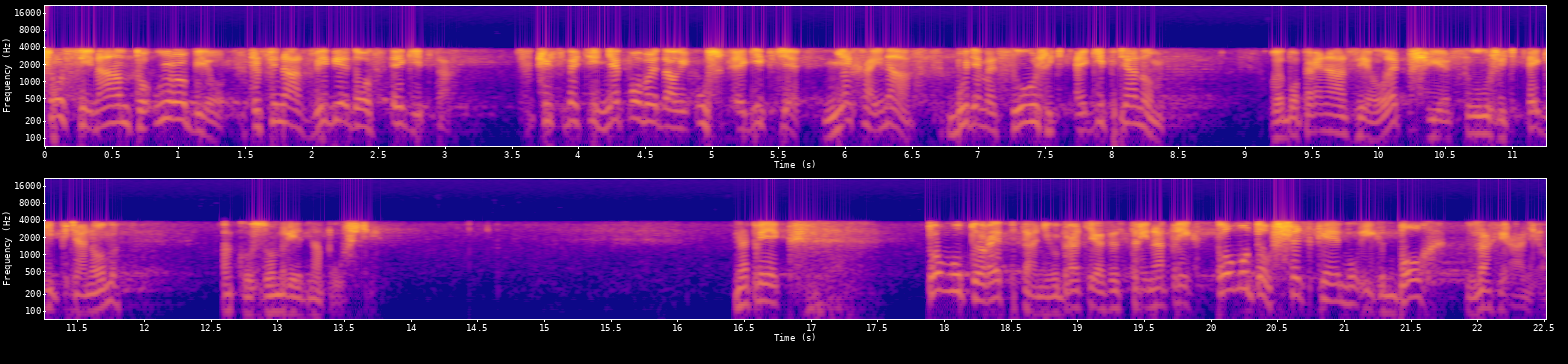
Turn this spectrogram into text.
Čo si nám to urobil, že si nás vyviedol z Egypta? Či sme ti nepovedali už v Egypte, nechaj nás, budeme slúžiť Egyptianom, lebo pre nás je lepšie slúžiť Egyptianom, ako zomrieť na púšti. Napriek tomuto reptaniu, bratia a sestry, napriek tomuto všetkému ich Boh zachránil.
